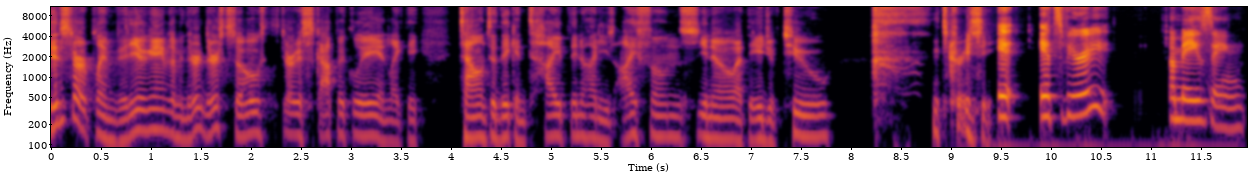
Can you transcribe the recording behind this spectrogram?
kids start playing video games. I mean, they're they're so stereoscopically and like they talented. They can type. They know how to use iPhones. You know, at the age of two, it's crazy. It it's very amazing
